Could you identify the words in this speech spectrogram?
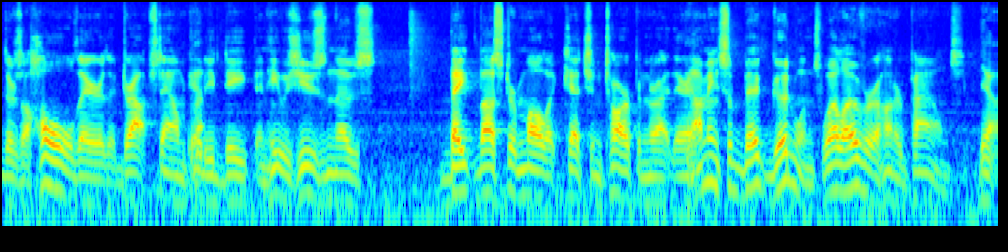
there's a hole there that drops down pretty deep, and he was using those bait buster mullet catching tarpon right there. And I mean, some big, good ones, well over a 100 pounds. Yeah.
